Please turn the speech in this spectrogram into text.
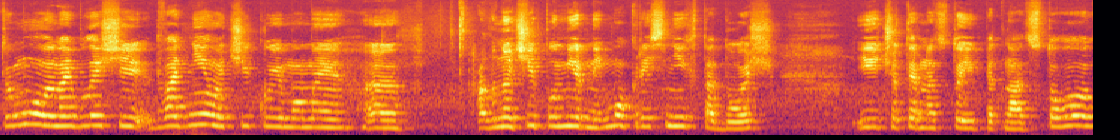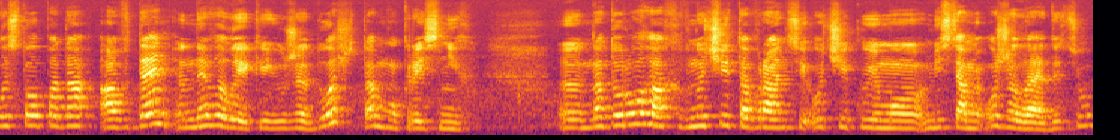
Тому найближчі два дні очікуємо ми е, вночі помірний мокрий сніг та дощ. І 14 і 15 листопада, а в день невеликий уже дощ та мокрий сніг. Е, На дорогах вночі та вранці очікуємо місцями ожеледицю.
